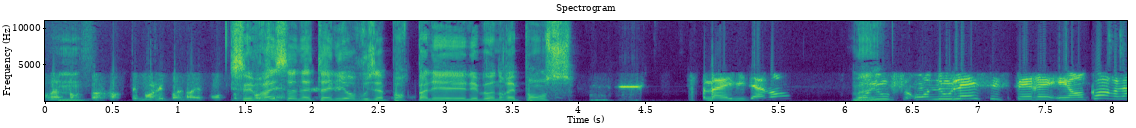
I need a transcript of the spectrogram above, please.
On n'apporte pas forcément les bonnes réponses. Hmm. C'est vrai ça, Nathalie? On vous apporte pas les, les bonnes réponses? Bah évidemment. Ouais. On, nous, on nous laisse espérer. Et encore là,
